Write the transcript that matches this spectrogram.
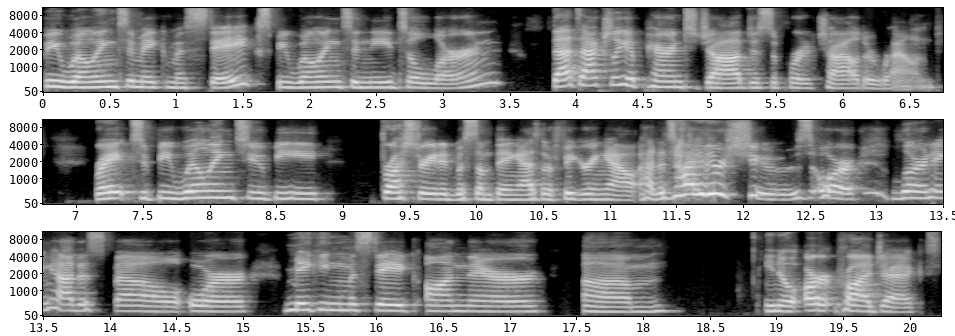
be willing to make mistakes, be willing to need to learn. That's actually a parent's job to support a child around, right? To be willing to be frustrated with something as they're figuring out how to tie their shoes or learning how to spell or making a mistake on their um you know art project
